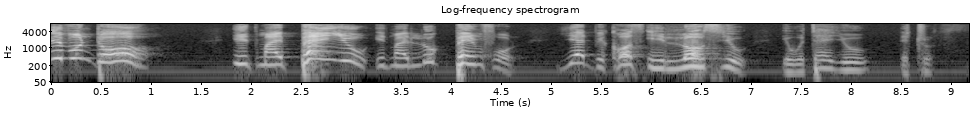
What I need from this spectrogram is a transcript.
Even though it might pain you, it might look painful, yet because He loves you, He will tell you the truth.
